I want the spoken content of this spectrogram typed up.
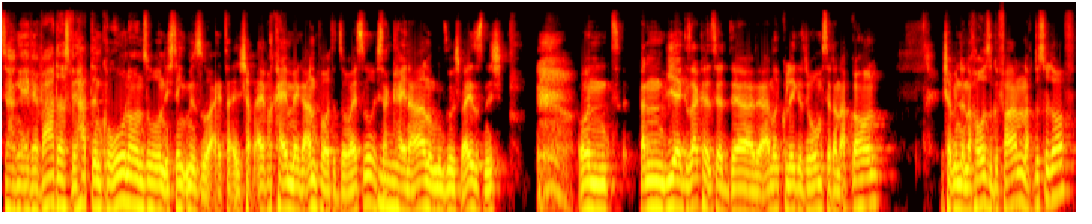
Die sagen, ey, wer war das? Wer hat denn Corona und so? Und ich denk mir so, Alter, ich habe einfach keinem mehr geantwortet, so, weißt du? Ich sag, Mhm. keine Ahnung und so, ich weiß es nicht. Und dann, wie er gesagt hat, ist ja der, der andere Kollege Jerome ist ja dann abgehauen. Ich habe ihn dann nach Hause gefahren, nach Düsseldorf.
